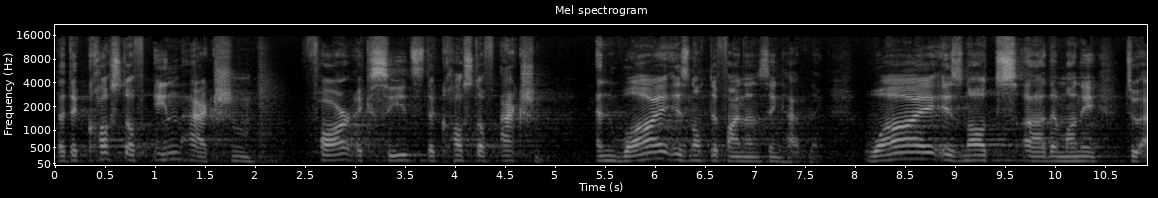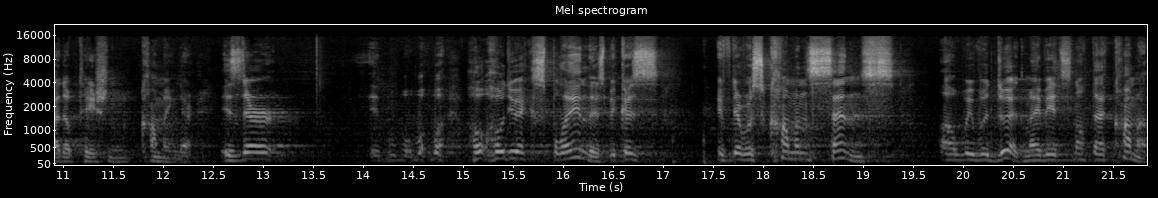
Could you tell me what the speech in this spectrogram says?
that the cost of inaction far exceeds the cost of action. And why is not the financing happening? Why is not uh, the money to adaptation coming there? Is there, how, how, do you explain this? Because if there was common sense, uh, we would do it. Maybe it's not that common.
